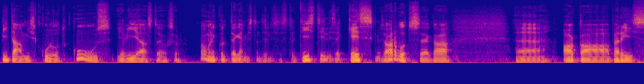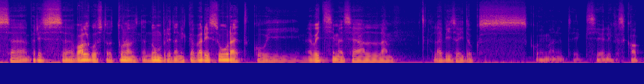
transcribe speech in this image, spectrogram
pidamiskulud kuus ja viie aasta jooksul. loomulikult tegemist on sellise statistilise keskmise arvutusega äh,, aga päris, päris valgustavad tulemused, need numbrid on ikka päris suured, kui me võtsime seal läbisõiduks kui ma nüüd ei eksi, oli kas kak-,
